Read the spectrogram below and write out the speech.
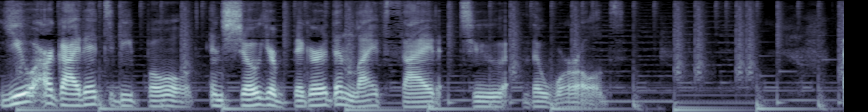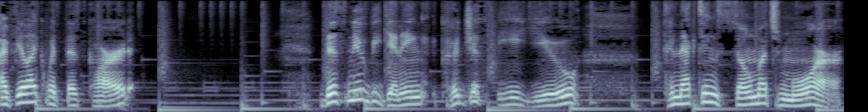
You are guided to be bold and show your bigger than life side to the world. I feel like with this card, this new beginning could just be you connecting so much more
